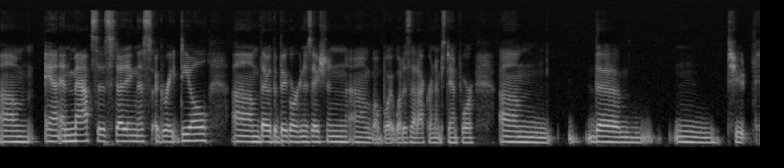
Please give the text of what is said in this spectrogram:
Um, and, and, MAPS is studying this a great deal. Um, they're the big organization. Um, oh boy, what does that acronym stand for? Um, the mm, shoot.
